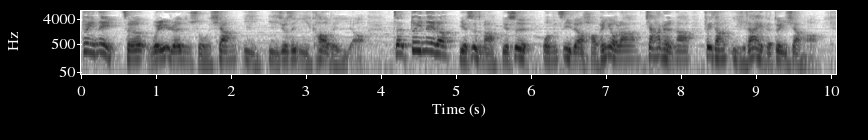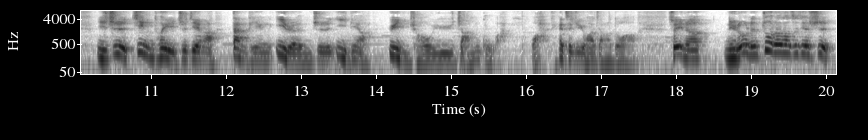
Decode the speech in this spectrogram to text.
对内则为人所相倚，倚就是倚靠的倚啊，在对内呢，也是什么？也是我们自己的好朋友啦、家人啊，非常依赖的对象啊，以致进退之间啊，但凭一人之意念啊，运筹于掌股啊。哇，你看这句话讲得多好！所以呢，你如果能做得到这件事，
